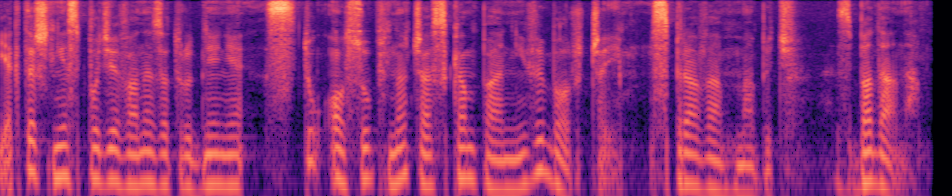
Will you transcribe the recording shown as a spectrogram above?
jak też niespodziewane zatrudnienie 100 osób na czas kampanii wyborczej. Sprawa ma być zbadana.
